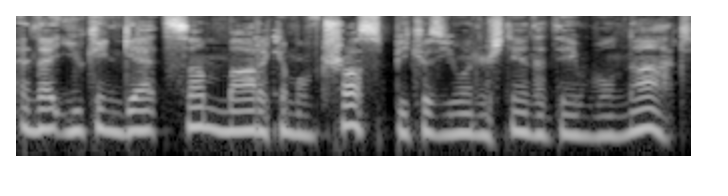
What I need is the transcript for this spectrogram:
and that you can get some modicum of trust because you understand that they will not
